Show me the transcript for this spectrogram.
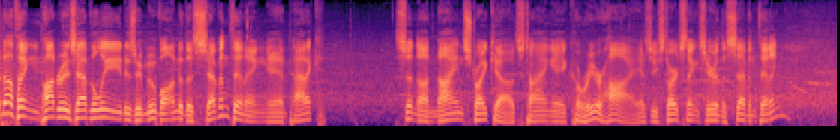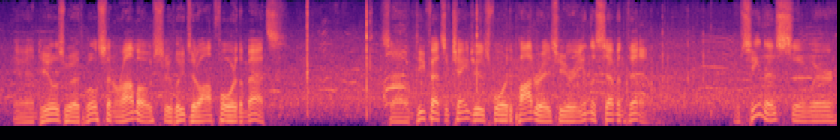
To nothing. Padres have the lead as we move on to the seventh inning, and Paddack sitting on nine strikeouts, tying a career high as he starts things here in the seventh inning, and deals with Wilson Ramos, who leads it off for the Mets. So defensive changes for the Padres here in the seventh inning. We've seen this uh, where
